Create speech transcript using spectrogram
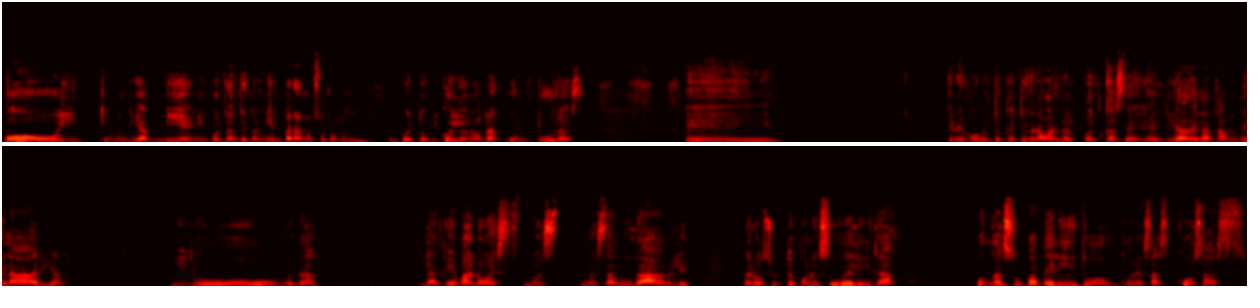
hoy, que es un día bien importante también para nosotros en, Puerto Rico y en otras culturas, eh, en el momento que estoy grabando el podcast es el día de la Candelaria. Y yo, ¿verdad? La quema no es, no es, no es saludable, pero si usted pone su velita, ponga su papelito con esas cosas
